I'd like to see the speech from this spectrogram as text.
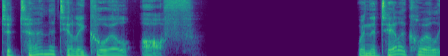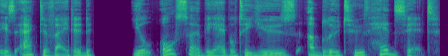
to turn the telecoil off. When the telecoil is activated, you'll also be able to use a Bluetooth headset.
